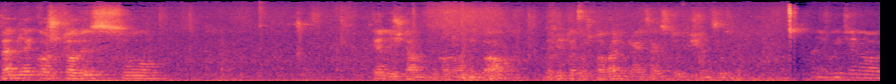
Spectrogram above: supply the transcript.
wedle kosztorysu kiedyś tam wykonanego będzie to kosztować w granicach 100 tysięcy złotych. Panie wójcie, no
